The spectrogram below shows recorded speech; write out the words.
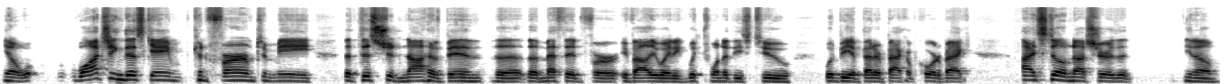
you know, watching this game confirmed to me that this should not have been the the method for evaluating which one of these two would be a better backup quarterback. I still am not sure that you know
